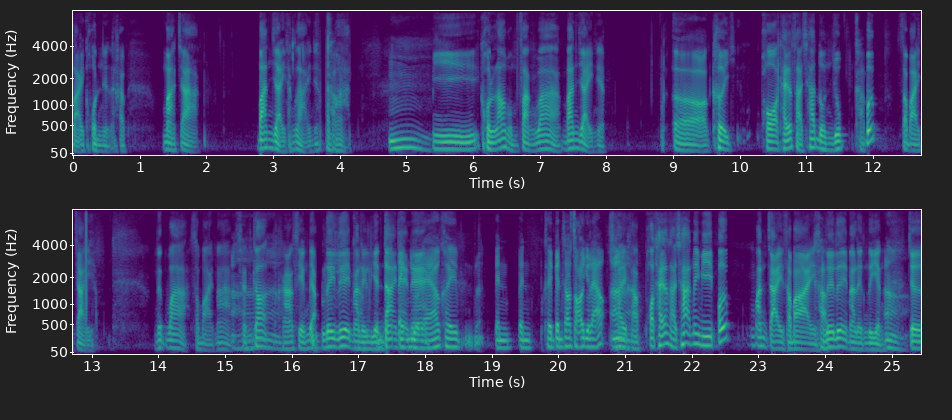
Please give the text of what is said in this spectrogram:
หลายคนเนี่ยนะครับ มาจากบ้านใหญ่ทั้งหลายเนี่ยประมาทอื มมีคนเล่าผมฟังว่าบ้านใหญ่เนี่ยเอ่อเคยพอไทยรักษาชาติโดนยุบครับปุ๊บสบายใจ นึกว่าสบายมากอ่าฉันก็หาเสียงแบบเรื่อยๆ มาเรียนๆได้เต็งอยู่แน่แล้วเคยเป็นเป็นเคยเป็นสสอยู่แล้วๆใช่ครับ พอไทยรักษาชาติไม่มีปุ๊บมั่นใจสบายครับเรื่อยๆ มาเรียงอ่าๆเจอ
